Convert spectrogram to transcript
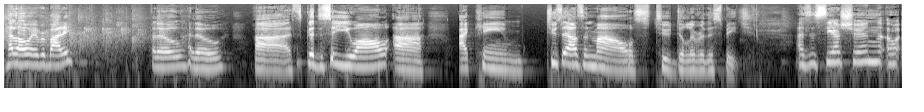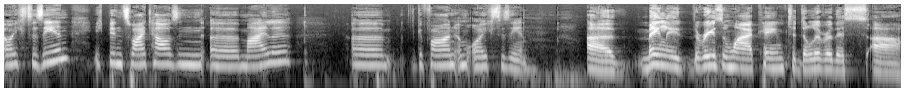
Hello, everybody. Hello, hello. Uh, it's good to see you all. Uh, I came 2,000 miles to deliver this speech. Also es ist sehr schön, euch zu sehen. Ich bin 2000 äh, Meilen äh, gefahren, um euch zu sehen. Uh, mainly, the reason why I came to deliver this uh,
